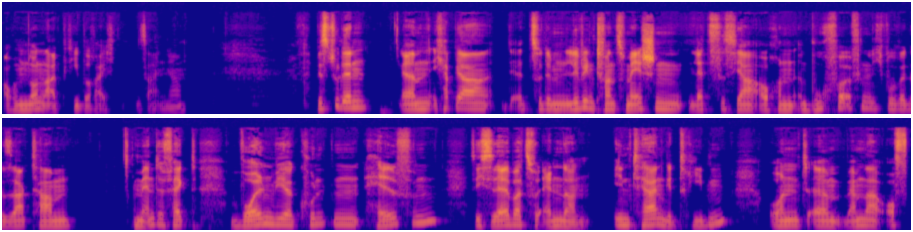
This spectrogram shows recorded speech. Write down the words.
auch im Non-IT-Bereich sein, ja. Bist du denn ähm, ich habe ja äh, zu dem Living Transformation letztes Jahr auch ein Buch veröffentlicht, wo wir gesagt haben, im Endeffekt wollen wir Kunden helfen, sich selber zu ändern, intern getrieben. Und ähm, wir haben da oft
